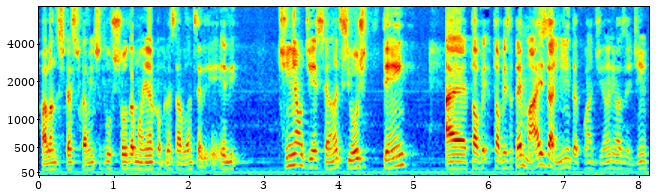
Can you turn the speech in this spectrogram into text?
falando especificamente do show da manhã que eu apresentava antes, ele, ele tinha audiência antes e hoje tem, é, talvez, talvez até mais ainda com a Diana e o Azedinho.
